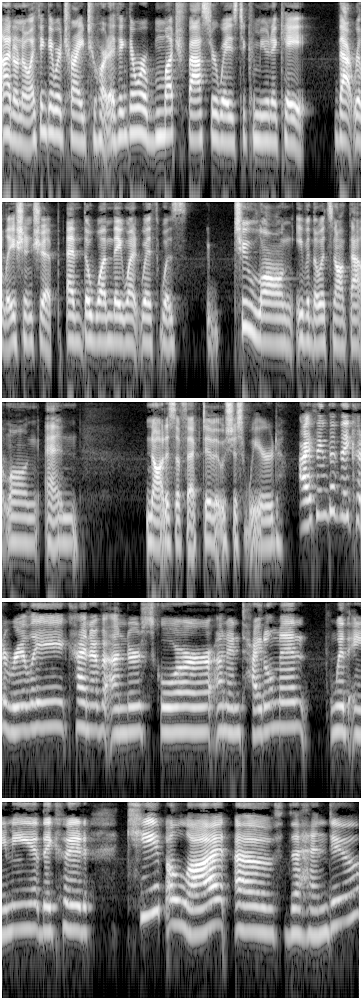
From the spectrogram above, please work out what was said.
I don't know. I think they were trying too hard. I think there were much faster ways to communicate that relationship, and the one they went with was too long, even though it's not that long, and not as effective. It was just weird. I think that they could really kind of underscore an entitlement with Amy. They could keep a lot of the hen do.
